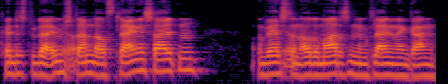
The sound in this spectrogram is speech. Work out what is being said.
könntest du da im ja. Stand aufs Kleine schalten und wärst ja. dann automatisch in einem kleineren Gang.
